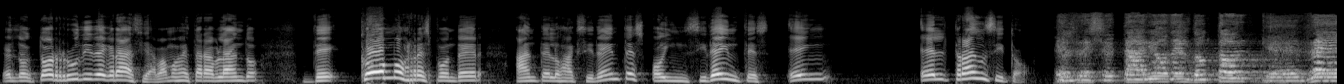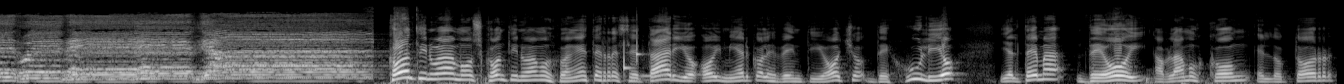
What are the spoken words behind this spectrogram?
el doctor Rudy de Gracia, vamos a estar hablando de cómo responder ante los accidentes o incidentes en el tránsito. El recetario del doctor Guerrero Heredia. Continuamos, continuamos con este recetario hoy miércoles 28 de julio y el tema de hoy hablamos con el doctor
